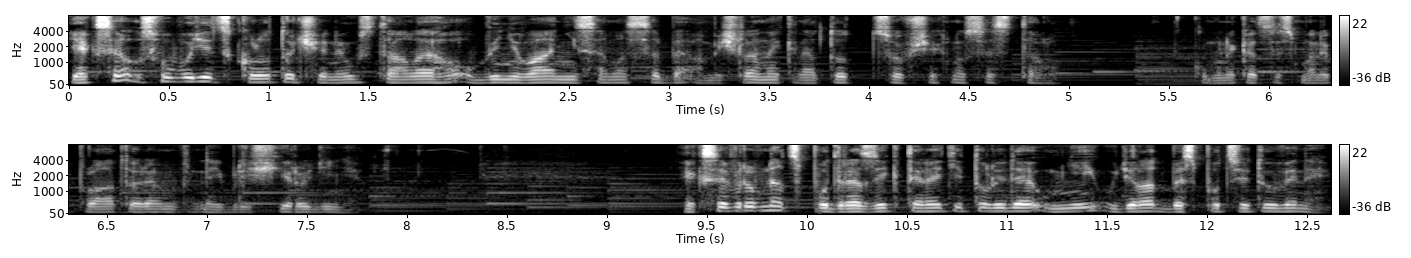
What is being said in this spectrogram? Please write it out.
Jak se osvobodit z kolotoče neustálého obvinování sama sebe a myšlenek na to, co všechno se stalo? Komunikace s manipulátorem v nejbližší rodině. Jak se vyrovnat s podrazy, které tito lidé umějí udělat bez pocitu viny?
